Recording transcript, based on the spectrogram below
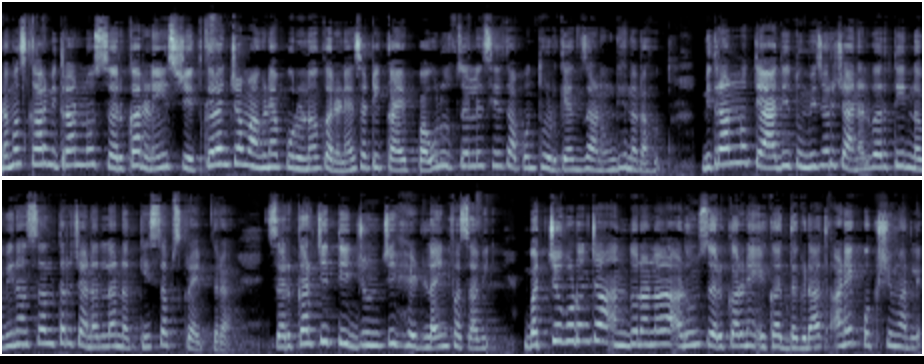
नमस्कार मित्रांनो सरकारने शेतकऱ्यांच्या मागण्या पूर्ण करण्यासाठी काय पाऊल उचललेस हेच आपण थोडक्यात जाणून घेणार आहोत. मित्रांनो त्याआधी तुम्ही जर चॅनलवरती नवीन असाल तर चॅनलला नक्की सबस्क्राईब करा. सरकारची तीस जूनची हेडलाईन फसावी. बच्चूकडूंच्या आंदोलनाला अडून सरकारने एका दगडात अनेक पक्षी मारले.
